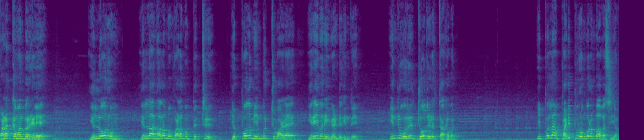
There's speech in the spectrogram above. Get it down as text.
வணக்கம் அன்பர்களே. எல்லோரும் எல்லா நலமும் வளமும் பெற்று எப்போதும் எம்புற்று வாழ இறைவனை வேண்டுகின்றேன். இன்று ஒரு ஜோதிட தகவல். இப்பெல்லாம் படிப்பு ரொம்ப ரொம்ப அவசியம்.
